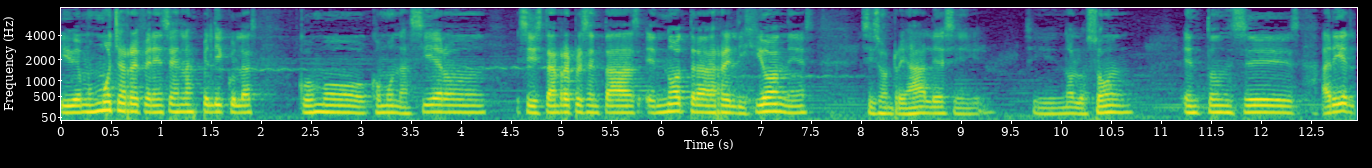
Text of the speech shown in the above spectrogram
y vemos muchas referencias en las películas, cómo, cómo nacieron, si están representadas en otras religiones, si son reales, si, si no lo son. Entonces, Ariel,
